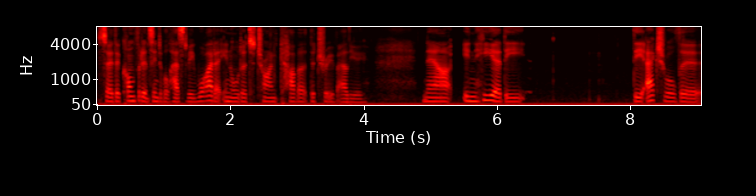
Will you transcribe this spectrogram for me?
So the confidence interval has to be wider in order to try and cover the true value. Now in here the the actual the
